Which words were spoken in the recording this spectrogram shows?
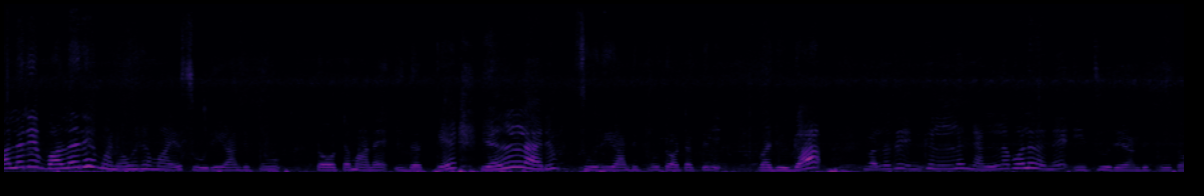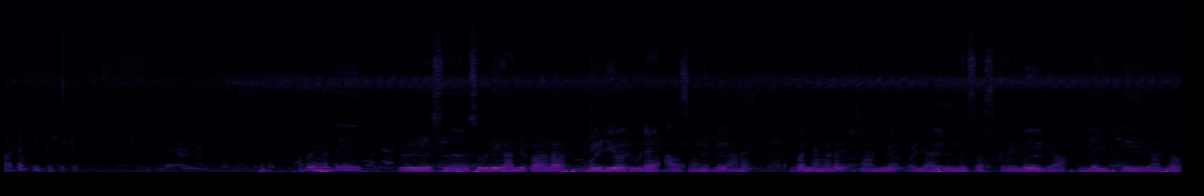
വളരെ വളരെ മനോഹരമായ സൂര്യകാന്തിപ്പൂ തോട്ടമാണ് ഇതൊക്കെ. എല്ലാവരും സൂര്യകാന്തിപ്പൂ തോട്ടത്തിൽ വരിക. വളരെ എനിക്കെല്ലാം നല്ലപോലെ തന്നെ ഈ സൂര്യകാന്തിപ്പൂ തോട്ടം ഇഷ്ടപ്പെട്ടു. അപ്പോൾ ഇന്നത്തെ ഈ സൂര്യകാന്തിപ്പാട വീഡിയോ ഇവിടെ അവസാനിക്കുകയാണ്. അപ്പം ഞങ്ങളുടെ ചാനൽ എല്ലാവരും ഒന്ന് സബ്സ്ക്രൈബ് ചെയ്യുക ലൈക്ക് ചെയ്യുക കേട്ടോ.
